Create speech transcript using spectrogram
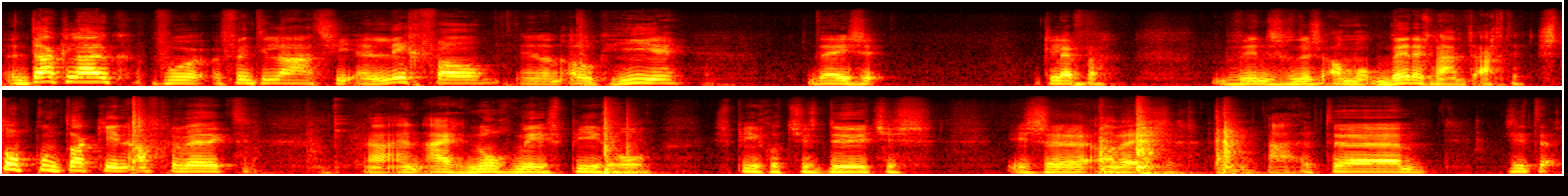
Een dakluik voor ventilatie en lichtval. En dan ook hier deze kleppen bevinden zich dus allemaal bergruimte achter. Stopcontactje in afgewerkt. Ja, en eigenlijk nog meer spiegel, spiegeltjes, deurtjes is eh, aanwezig. Nou, het eh, zit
